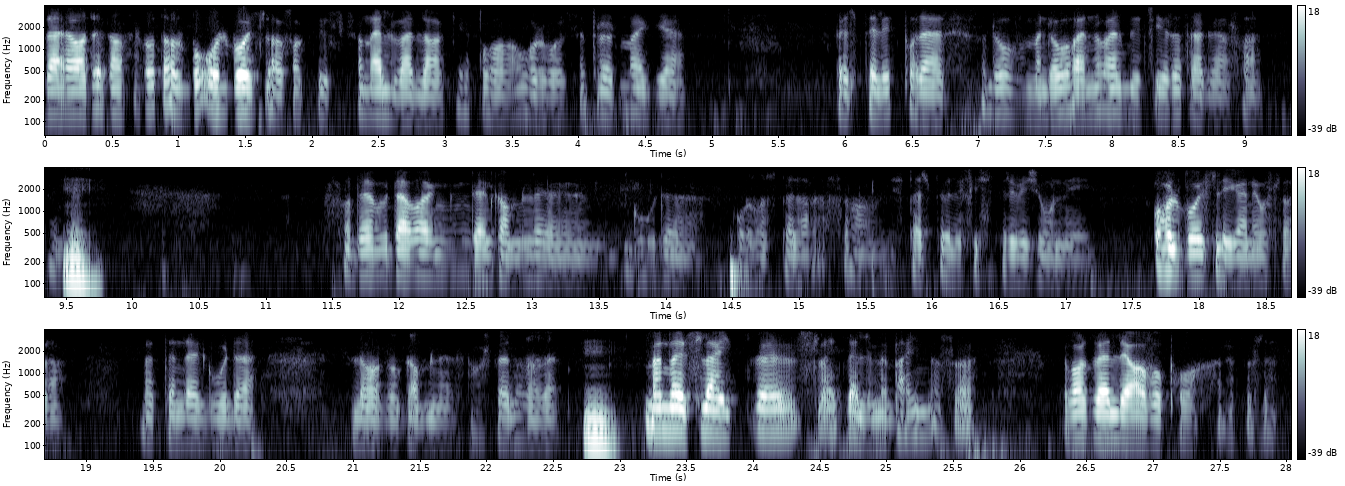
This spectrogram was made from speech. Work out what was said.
Der hadde et ganske godt oldboys-lag, faktisk. Sånn elverlag på Årvoll. Så jeg prøvde meg eh, Spilte litt på der. Så da, men da var jeg vel blitt 34 i hvert fall. Mm. Så det, det var en del gamle, gode Årvoll-spillere. Så vi spilte vel i første divisjon i Oldboys-ligaen i Oslo. da. Møtte en del gode lag og gamle storspillere der. Mm. Men jeg sleit, eh, sleit veldig med beina, så det ble veldig av og på, rett og slett.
